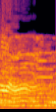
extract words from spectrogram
啊。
